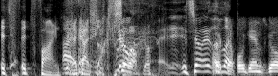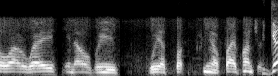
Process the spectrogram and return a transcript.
it's it's fine. That guy sucks. So, uh, so uh, a look, couple of games go our way, you know, we we have you know 500. Good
